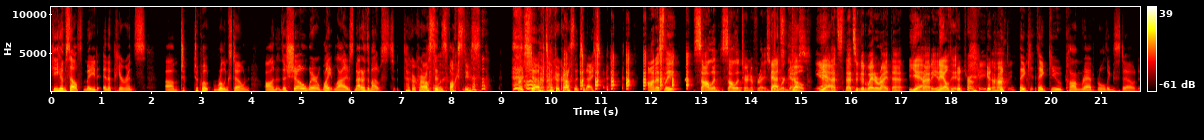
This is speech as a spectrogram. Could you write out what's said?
he himself made an appearance um to to quote Rolling Stone on the show where white lives matter the most. Tucker Carlson's Fox News show. Tucker Carlson tonight. Honestly, solid, solid turn of phrase. Good That's work, guys. dope. Yeah. that's that's a good way to write that. Yeah, Proud of you. nailed it. Good Trophy. Good, Uh-huh. good. Thank you, thank you, comrade Rolling Stone.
